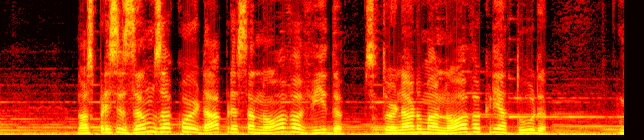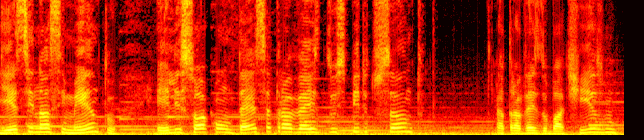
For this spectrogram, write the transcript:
Nós precisamos acordar para essa nova vida, se tornar uma nova criatura. E esse nascimento, ele só acontece através do Espírito Santo através do batismo.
